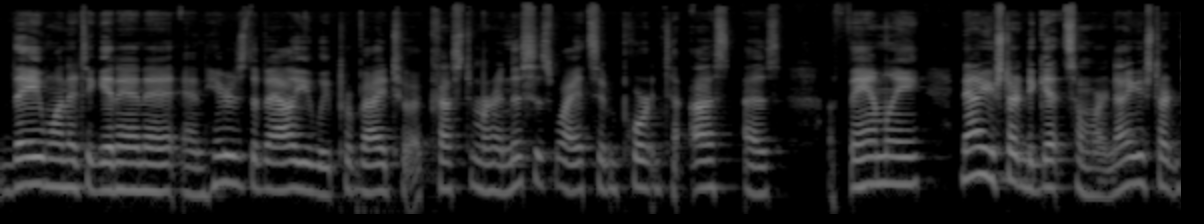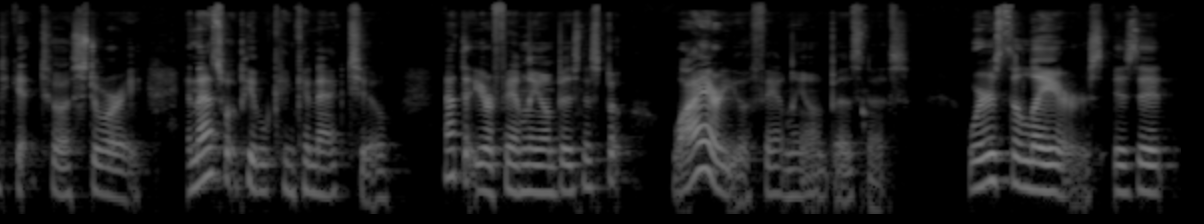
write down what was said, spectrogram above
they wanted to get in it, and here's the value we provide to a customer, and this is why it's important to us as a family. Now you're starting to get somewhere. Now you're starting to get to a story, and that's what people can connect to. Not that you're a family owned business, but why are you a family owned business? Where's the layers? Is it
